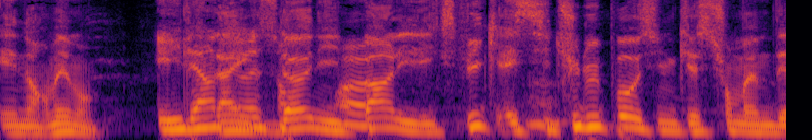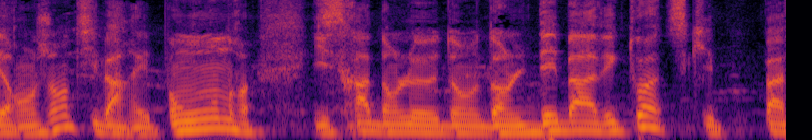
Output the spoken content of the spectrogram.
énormément. Et il est Là, il intéressant. donne, il Ouais. parle, il explique. Et si tu lui poses une question même dérangeante, il va répondre. Il sera dans le, dans, dans le débat avec toi, ce qui est pas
